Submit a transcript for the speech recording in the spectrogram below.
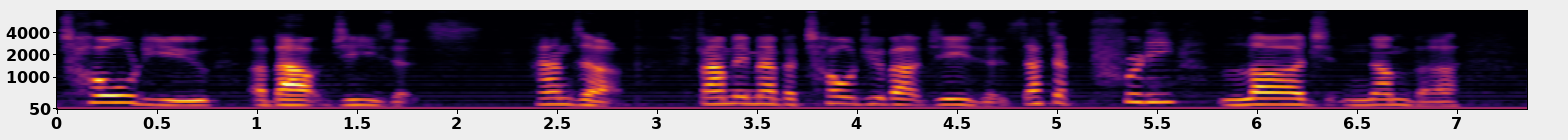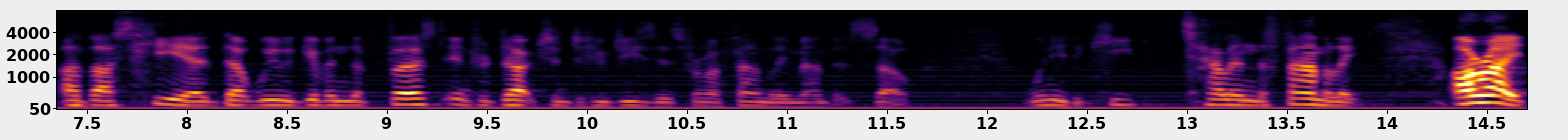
told you about Jesus? Hands up. Family member told you about Jesus. That's a pretty large number of us here that we were given the first introduction to who Jesus is from our family members. So, we need to keep telling the family. All right,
